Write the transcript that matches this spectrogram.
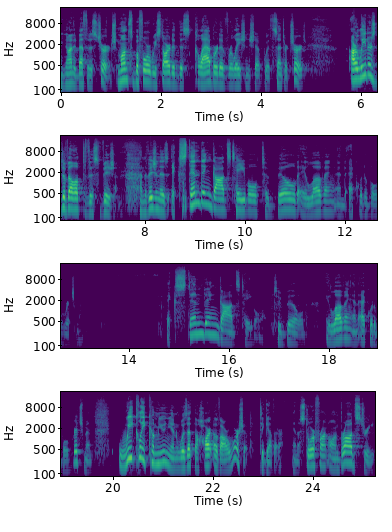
United Methodist Church, months before we started this collaborative relationship with Center Church, our leaders developed this vision. And the vision is extending God's table to build a loving and equitable Richmond. Extending God's table to build a loving and equitable Richmond. Weekly communion was at the heart of our worship together in a storefront on Broad Street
